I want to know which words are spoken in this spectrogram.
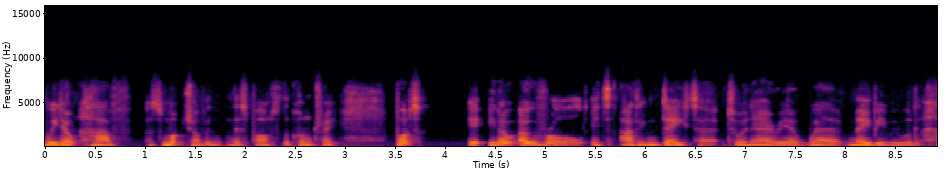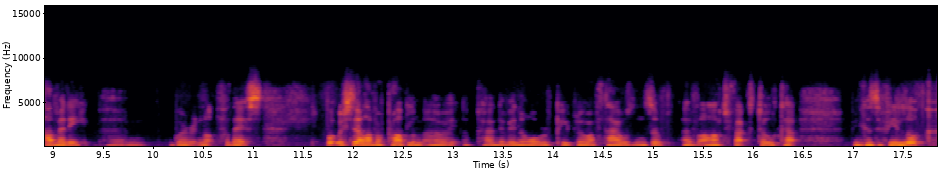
we don't have as much of in this part of the country. But it, you know, overall, it's adding data to an area where maybe we wouldn't have any um, were it not for this. But we still have a problem. I'm kind of in awe of people who have thousands of, of artifacts to look at, because if you look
